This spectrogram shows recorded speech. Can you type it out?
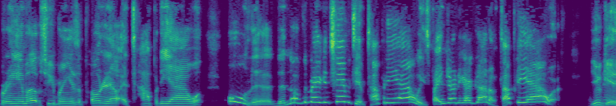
bring him up so you bring his opponent out at top of the hour. Oh, the, the North American Championship, top of the hour. He's fighting Johnny Gargano, top of the hour. You get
